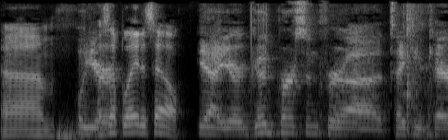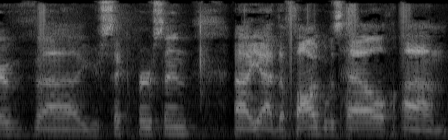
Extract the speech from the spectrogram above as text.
um, Well, I was you're- up late as hell. Yeah, you're a good person for uh, taking care of uh, your sick person. Uh, yeah, the fog was hell. Um,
